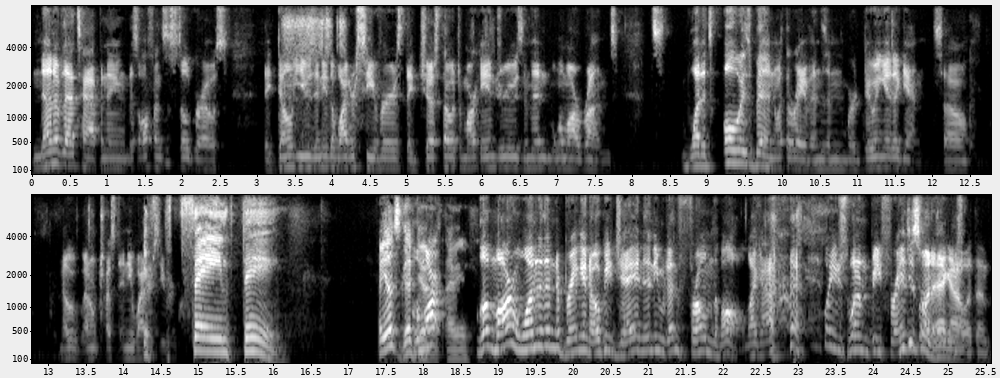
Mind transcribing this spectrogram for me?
None of that's happening. This offense is still gross. They don't use any of the wide receivers. They just throw it to Mark Andrews and then Lamar runs. It's what it's always been with the Ravens, and we're doing it again. So, no, I don't trust any wide It's receiver. same thing. But he looks good. Lamar- I mean, Lamar wanted them to bring in OBJ, and then he doesn't throw him the ball. Like, well, you just want him to be friends. You just Like, want to hang out with them.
